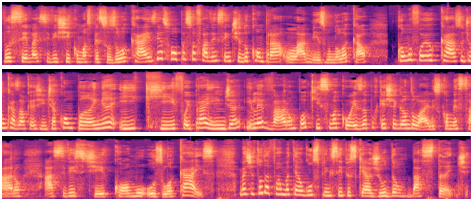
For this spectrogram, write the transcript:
você vai se vestir como as pessoas locais e as roupas só fazem sentido comprar lá mesmo no local, como foi o caso de um casal que a gente acompanha e que foi para a Índia e levaram pouquíssima coisa porque chegando lá eles começaram a se vestir como os locais. Mas de toda forma tem alguns princípios que ajudam bastante.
